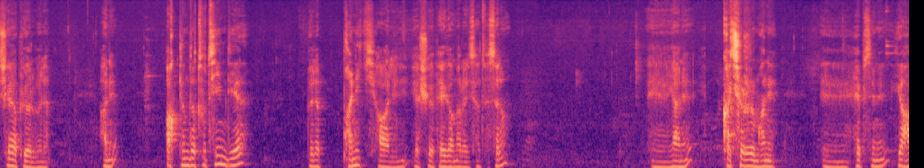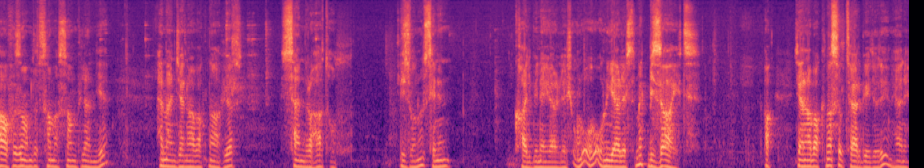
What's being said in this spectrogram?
şey yapıyor böyle. Hani aklımda tutayım diye böyle panik halini yaşıyor Peygamber Aleyhisselatü Vesselam. Ee, yani kaçırırım hani e, hepsini ya hafızamda tutamazsam falan diye. Hemen Cenab-ı Hak ne yapıyor? Sen rahat ol. Biz onu senin kalbine yerleş, onu, onu yerleştirmek bize ait. Bak Cenab-ı Hak nasıl terbiye ediyor değil mi? Yani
